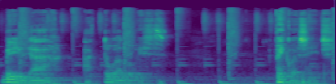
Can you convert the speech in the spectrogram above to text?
brilhar a tua luz. Vem com a gente.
